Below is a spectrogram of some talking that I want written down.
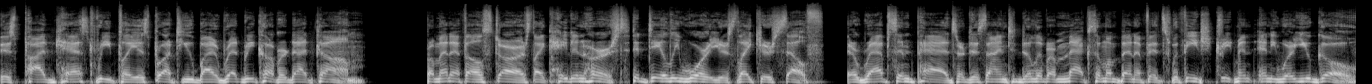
This podcast replay is brought to you by RedRecover.com. From NFL stars like Hayden Hurst to daily warriors like yourself, their wraps and pads are designed to deliver maximum benefits with each treatment anywhere you go.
